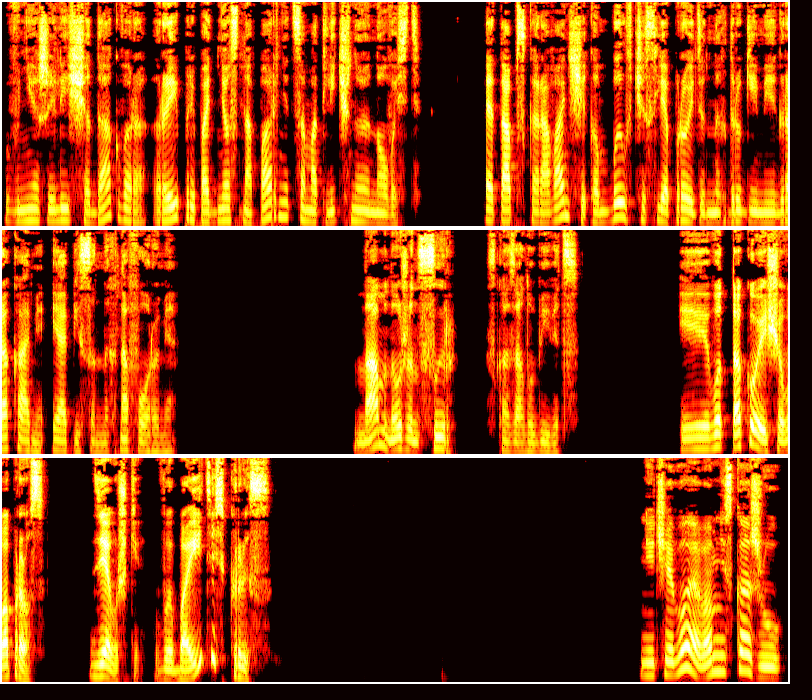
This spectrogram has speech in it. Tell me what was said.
Вне жилища Дагвара Рэй преподнес напарницам отличную новость. Этап с караванщиком был в числе пройденных другими игроками и описанных на форуме. «Нам нужен сыр», — сказал убивец. «И вот такой еще вопрос. Девушки, вы боитесь крыс?» «Ничего я вам не скажу».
